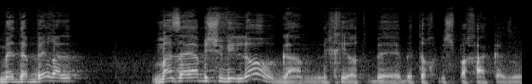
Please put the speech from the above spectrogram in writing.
מדבר על מה זה היה בשבילו גם לחיות ב, בתוך משפחה כזו.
